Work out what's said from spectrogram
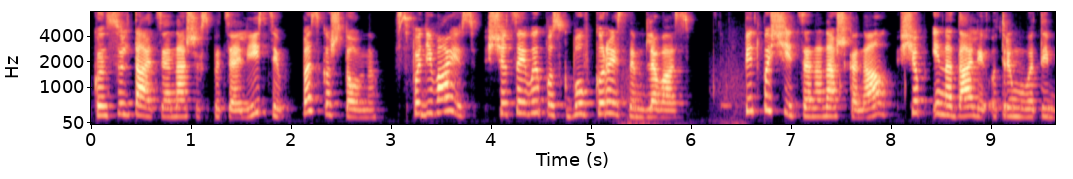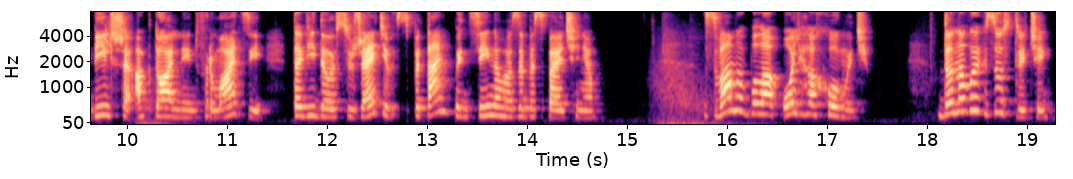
Консультація наших спеціалістів безкоштовна. Сподіваюсь, що цей випуск був корисним для вас. Підпишіться на наш канал, щоб і надалі отримувати більше актуальної інформації та відеосюжетів з питань пенсійного забезпечення. З вами була Ольга Хомич. До нових зустрічей!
